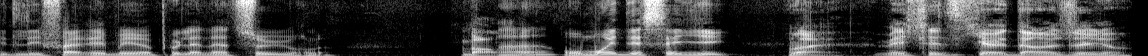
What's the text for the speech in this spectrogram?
de les faire aimer un peu la nature. Là. Bon. Hein? Au moins d'essayer. Ouais. Mais je t'ai dit qu'il y a un danger, là.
